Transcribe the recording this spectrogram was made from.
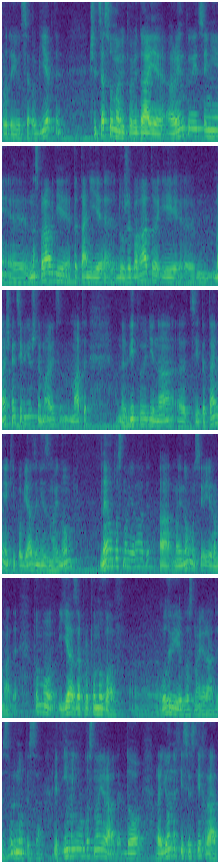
продаються об'єкти? Чи ця сума відповідає ринковій ціні? Е, Насправді питань є дуже багато, і е, мешканці Львівщини мають мати відповіді на е, ці питання, які пов'язані з майном не обласної ради, а майном усієї громади. Тому я запропонував голові обласної ради звернутися від імені обласної ради до районних і сільських рад,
